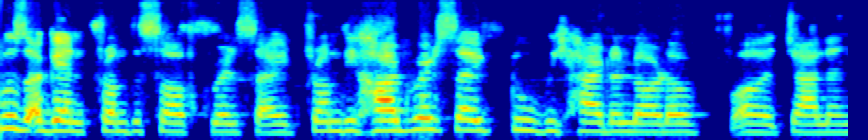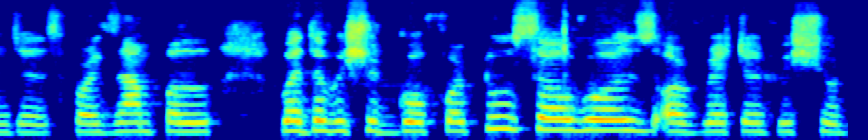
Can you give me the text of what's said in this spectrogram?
was again from the software side. From the hardware side too we had a lot of uh, challenges. For example whether we should go for two servos or whether we should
